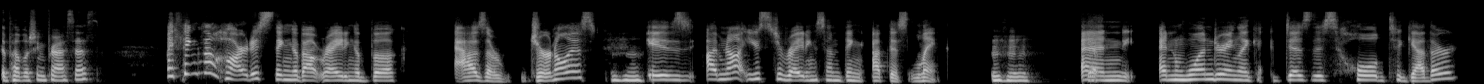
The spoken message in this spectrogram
the publishing process? I think the hardest thing about writing a book as a journalist mm-hmm. is I'm not used to writing something at this length. Mm-hmm. And yep. and wondering like does this hold together?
